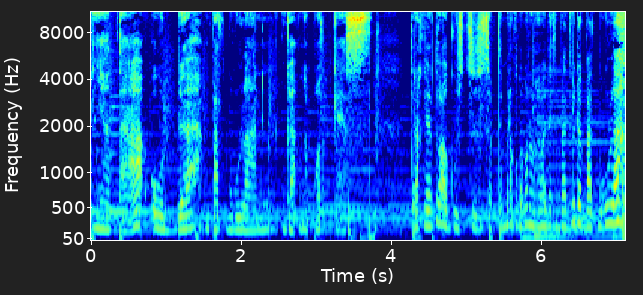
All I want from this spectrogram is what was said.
ternyata udah 4 bulan nggak ngepodcast. Terakhir tuh Agustus September Oktober November Desember itu udah 4 bulan.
